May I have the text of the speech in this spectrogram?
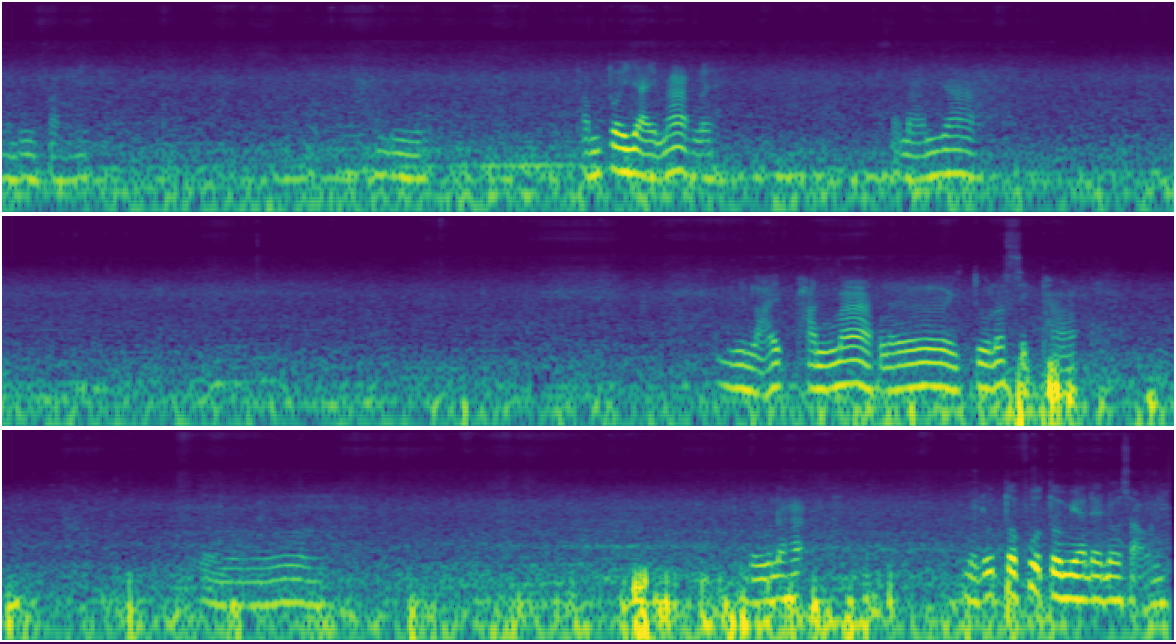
มาดูฝั่งนี้ดูทำตัวใหญ่มากเลย สนามหญ้ามีหลายพันมากเลยจูราสสิกพาร์คดูนะฮะ ไม่รู้ตัวผู้ตัวเมียไดโนเสาร์นี่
